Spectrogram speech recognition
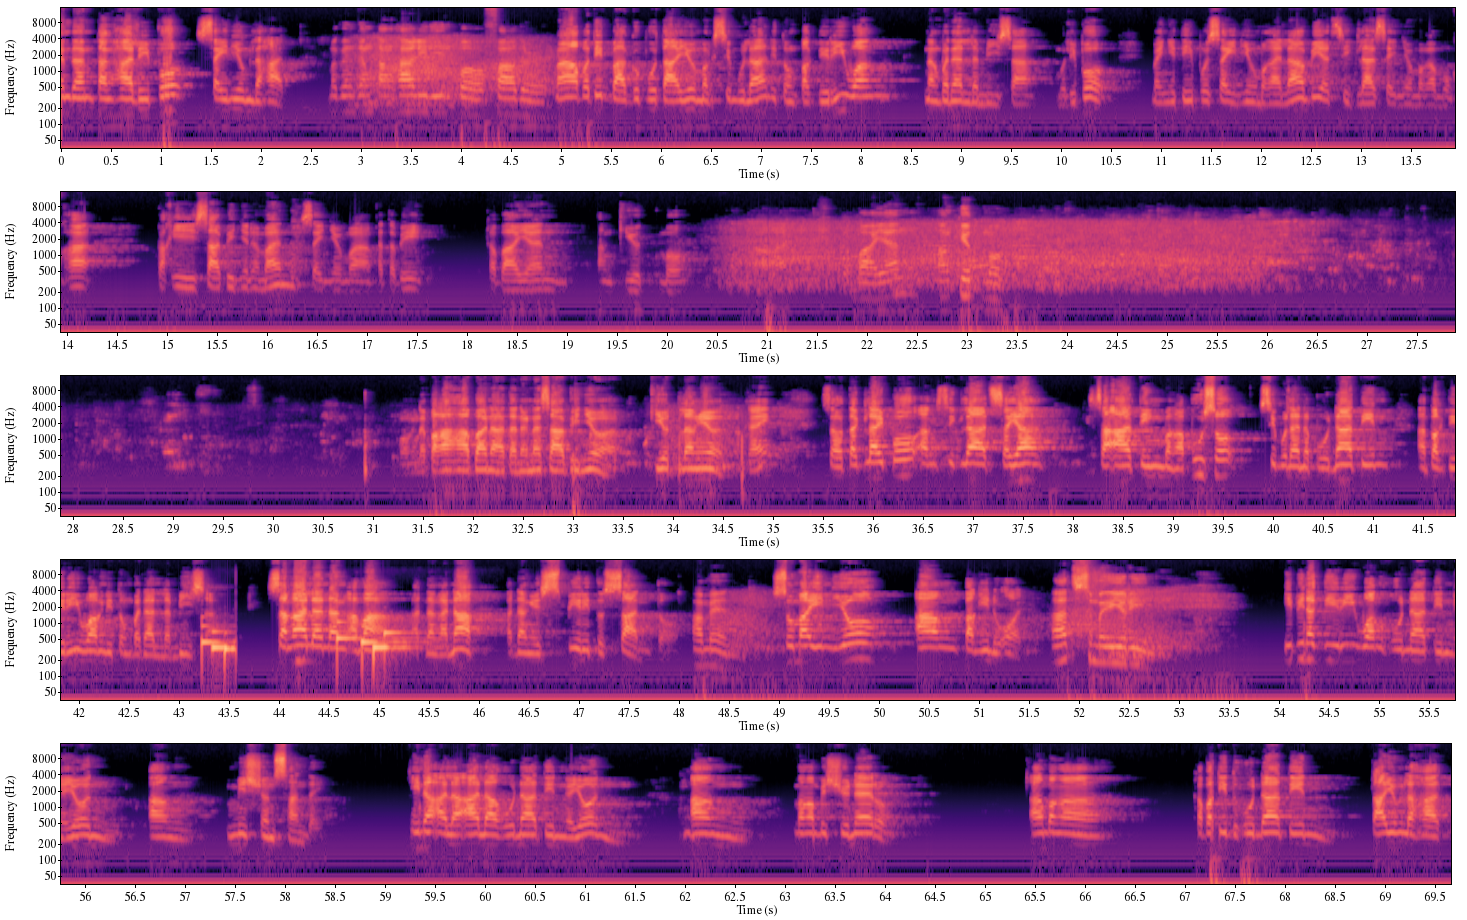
Magandang tanghali po sa inyong lahat. Magandang tanghali din po, Father. Mga kapatid, bago po tayo magsimula nitong pagdiriwang ng banal na misa, muli po, may ngiti po sa inyong mga labi at sigla sa inyong mga mukha. Pakisabi niyo naman sa inyong mga katabi, kabayan, ang cute mo. Kabayan, ang cute mo. Napakahaba na tanong na sabi niyo. ah. Cute lang yun. Okay? So, taglay po ang sigla at saya sa ating mga puso. Simulan na po natin ang pagdiriwang nitong banal na misa. Sa ngalan ng Ama at ng Anak at ng Espiritu Santo. Amen. Sumainyo ang Panginoon. At sumayo rin. Ipinagdiriwang ho natin ngayon ang Mission Sunday. Inaalaala ho natin ngayon ang mga misyonero, ang mga kapatid ho natin, tayong lahat,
